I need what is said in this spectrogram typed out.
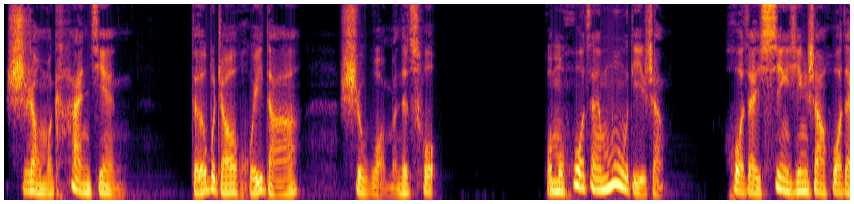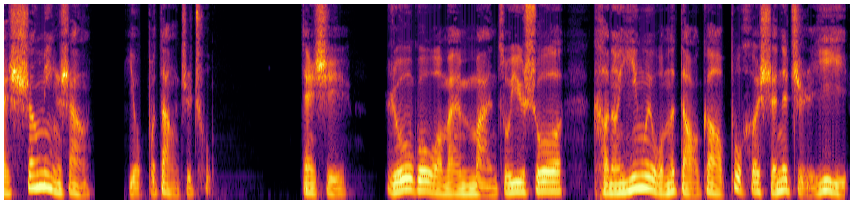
是让我们看见得不着回答是我们的错。我们或在目的上，或在信心上，或在生命上有不当之处，但是。如果我们满足于说，可能因为我们的祷告不合神的旨意，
